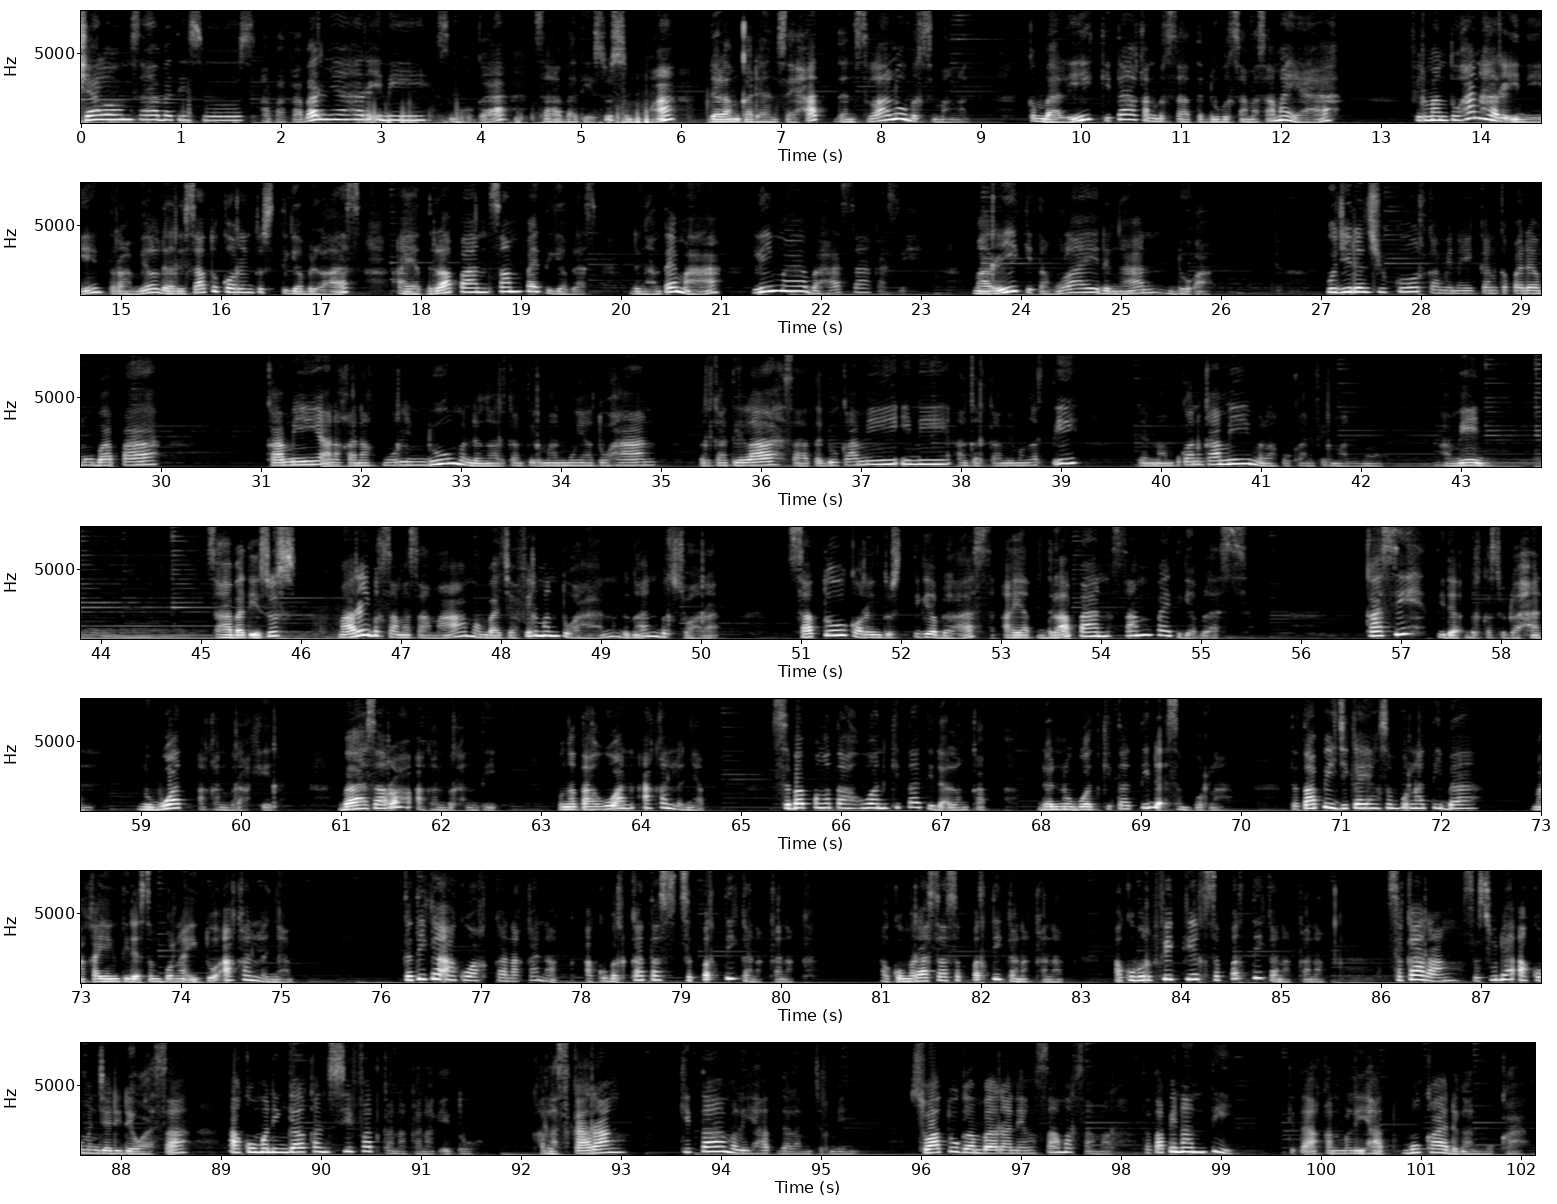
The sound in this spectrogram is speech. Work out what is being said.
Shalom sahabat Yesus, apa kabarnya hari ini? Semoga sahabat Yesus semua dalam keadaan sehat dan selalu bersemangat. Kembali kita akan bersatu teduh bersama-sama ya. Firman Tuhan hari ini terambil dari 1 Korintus 13 ayat 8 sampai 13 dengan tema 5 bahasa kasih. Mari kita mulai dengan doa. Puji dan syukur kami naikkan kepadamu Bapa. Kami anak-anakmu rindu mendengarkan firman-Mu ya Tuhan. Berkatilah saat teduh kami ini agar kami mengerti dan mampukan kami melakukan firman-Mu. Amin. Sahabat Yesus, mari bersama-sama membaca firman Tuhan dengan bersuara. 1 Korintus 13 ayat 8 sampai 13. Kasih tidak berkesudahan, nubuat akan berakhir, bahasa roh akan berhenti, pengetahuan akan lenyap. Sebab pengetahuan kita tidak lengkap dan nubuat kita tidak sempurna. Tetapi jika yang sempurna tiba, maka yang tidak sempurna itu akan lenyap. Ketika aku kanak-kanak, aku berkata seperti kanak-kanak. Aku merasa seperti kanak-kanak. Aku berpikir seperti kanak-kanak sekarang, sesudah aku menjadi dewasa, aku meninggalkan sifat kanak-kanak itu. Karena sekarang kita melihat dalam cermin suatu gambaran yang samar-samar, tetapi nanti kita akan melihat muka dengan muka.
